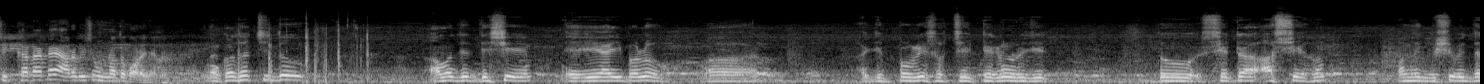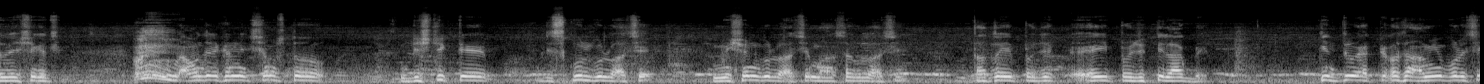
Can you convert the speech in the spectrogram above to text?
শিক্ষাটাকে আরও বেশি উন্নত করা যাবে। কথা হচ্ছে তো, আমাদের দেশে এআই বলো যে প্রোগ্রেস হচ্ছে টেকনোলজির তো সেটা আসছে এখন। অনেক বিশ্ববিদ্যালয়ে এসে গেছে। আমাদের এখানে যে সমস্ত ডিস্ট্রিক্টে যে স্কুলগুলো আছে মিশনগুলো আছে, মাদ্রাসাগুলো আছে, তাতে এই প্রজেক্ট এই প্রযুক্তি লাগবে। কিন্তু একটা কথা আমিও বলেছি,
